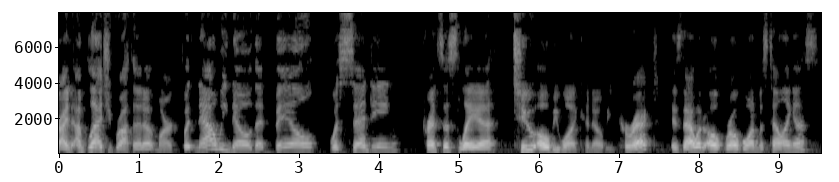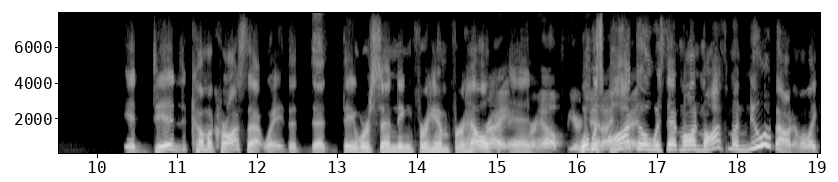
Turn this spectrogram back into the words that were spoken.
I, I'm glad you brought that up, Mark. But now we know that Bail was sending Princess Leia to Obi Wan Kenobi, correct? Is that what Rogue One was telling us? It did come across that way that that they were sending for him for help. right, and for help. Your what was odd friend. though was that Mon Mothma knew about him. I'm like,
